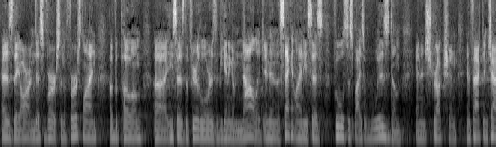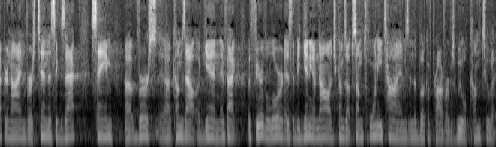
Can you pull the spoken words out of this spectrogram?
as they are in this verse. In the first line of the poem, uh, he says, The fear of the Lord is the beginning of knowledge. And in the second line, he says, Fools despise wisdom and instruction. In fact, in chapter 9, verse 10, this exact same uh, verse uh, comes out again. In fact, the fear of the Lord as the beginning of knowledge comes up some 20 times in the book of Proverbs. We will come to it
